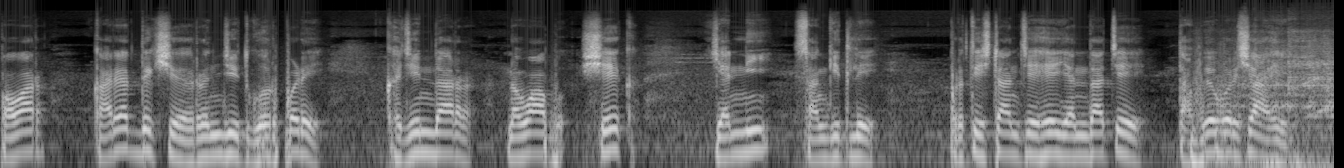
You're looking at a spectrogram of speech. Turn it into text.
पवार कार्याध्यक्ष रणजित घोरपडे खजिनदार नवाब शेख यांनी सांगितले. प्रतिष्ठानचे हे यंदाचे दहावे वर्ष आहे.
